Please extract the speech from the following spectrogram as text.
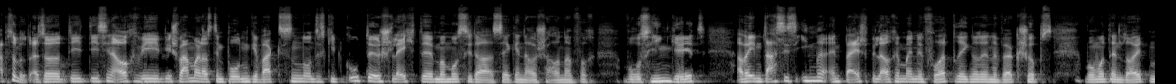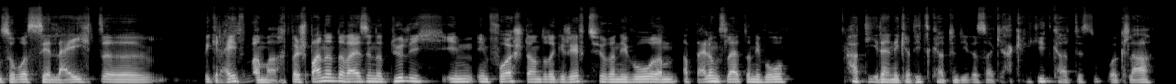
Absolut. Also die, die sind auch wie, wie Schwammerl aus dem Boden gewachsen und es gibt gute, schlechte, man muss sie da sehr genau schauen, einfach wo es hingeht. Aber eben das ist immer ein Beispiel, auch in meinen Vorträgen oder in den Workshops, wo man den Leuten sowas sehr leicht äh, begreifbar mhm. macht. Weil spannenderweise natürlich im, im Vorstand oder Geschäftsführerniveau oder am Abteilungsleiterniveau hat jeder eine Kreditkarte und jeder sagt, ja, Kreditkarte, super, klar.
